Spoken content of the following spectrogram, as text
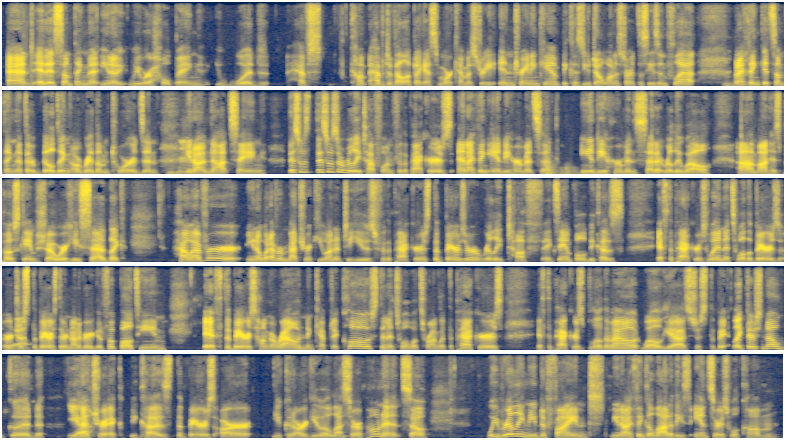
and it is something that you know we were hoping would have come have developed i guess more chemistry in training camp because you don't want to start the season flat mm-hmm. but i mm-hmm. think it's something that they're building a rhythm towards and mm-hmm. you know i'm not saying this was this was a really tough one for the packers and i think andy herman said andy herman said it really well um, on his post-game show where he said like However, you know, whatever metric you wanted to use for the Packers, the Bears are a really tough example because if the Packers win, it's well, the Bears are yeah. just the Bears. They're not a very good football team. If the Bears hung around and kept it close, then it's well, what's wrong with the Packers? If the Packers blow them out, well, yeah, it's just the Bears. Like, there's no good yeah. metric because the Bears are, you could argue, a lesser opponent. So we really need to find, you know, I think a lot of these answers will come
